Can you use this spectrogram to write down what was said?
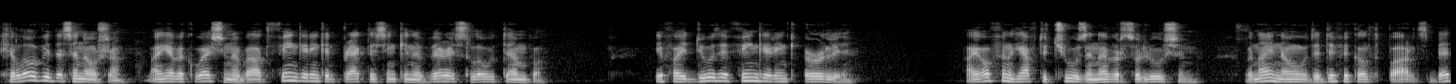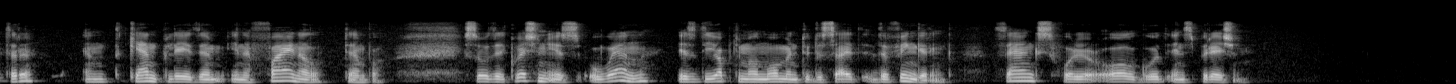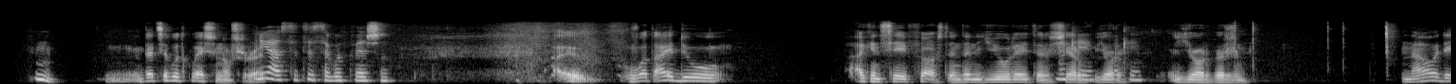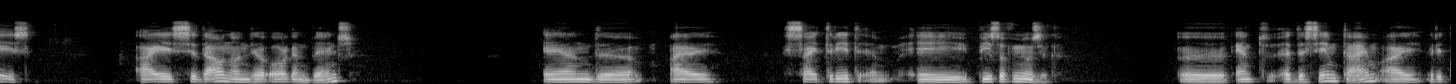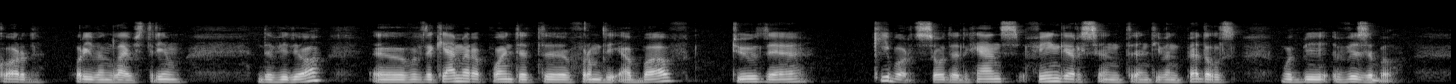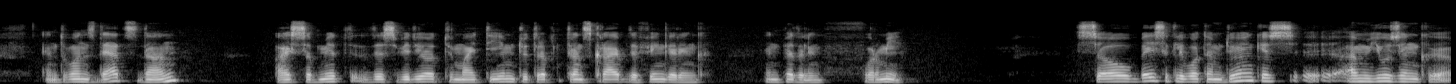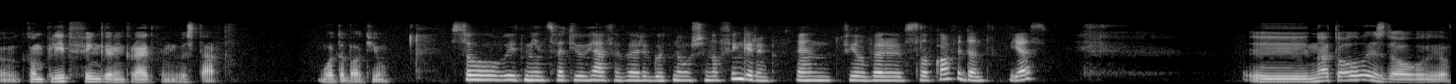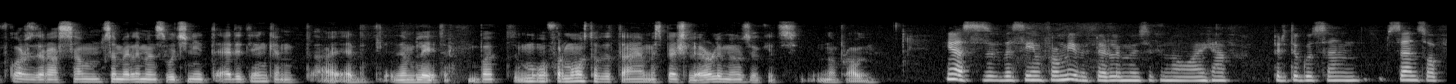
Hello, Vidas. I have a question about fingering and practicing in a very slow tempo. If I do the fingering early, I often have to choose another solution when I know the difficult parts better and can play them in a final tempo. So the question is when is the optimal moment to decide the fingering? Thanks for your all good inspiration. Hmm. That's a good question, Aušra, yes, it is a good question. I, what I do, I can say first, and then you later share okay, your okay. your version. Nowadays, I sit down on the organ bench and uh, I sight read um, a piece of music. Uh, and at the same time, I record or even live stream the video uh, with the camera pointed uh, from the above to the keyboard so that hands, fingers, and, and even pedals would be visible. And once that's done, I submit this video to my team to tra- transcribe the fingering and pedaling for me. So basically, what I'm doing is uh, I'm using uh, complete fingering right from the start. What about you? So it means that you have a very good notion of fingering and feel very self-confident, yes? Uh, not always, though. Of course, there are some some elements which need editing, and I edit them later. But for most of the time, especially early music, it's no problem. Yes, the same for me with early music. You know, I have pretty good sen- sense of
